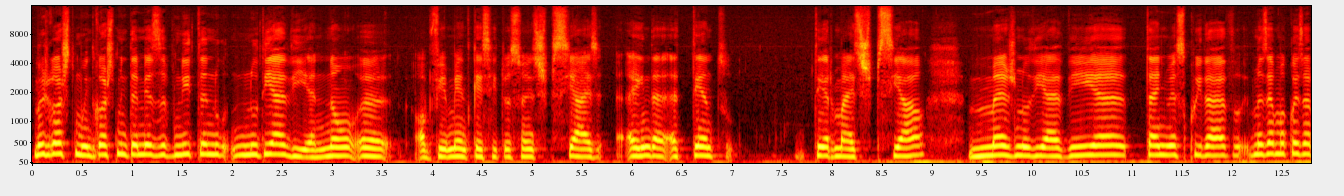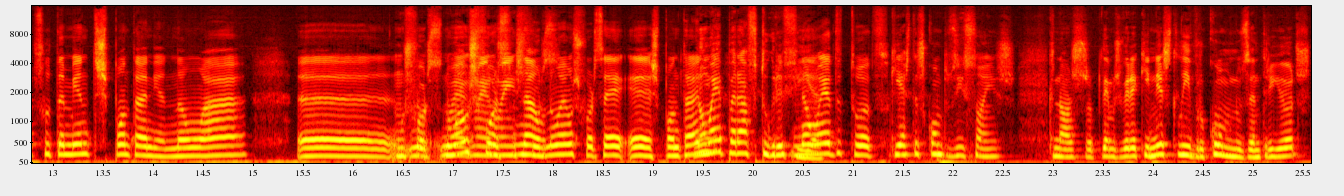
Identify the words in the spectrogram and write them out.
Mas gosto muito, gosto muito da mesa bonita no, no dia a dia. Não, uh, obviamente que em situações especiais ainda atento ter mais especial, mas no dia a dia tenho esse cuidado. Mas é uma coisa absolutamente espontânea, não há. Uh, um esforço. Não, não, é, um esforço. Não, é, não, é um esforço. não, não é um esforço, é, é, espontâneo. Não é para a fotografia. Não é de todo. Que estas composições que nós podemos ver aqui neste livro, como nos anteriores,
